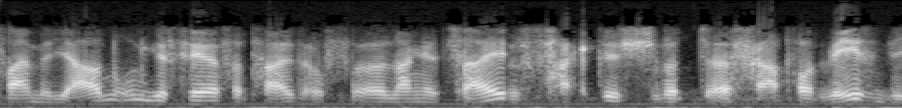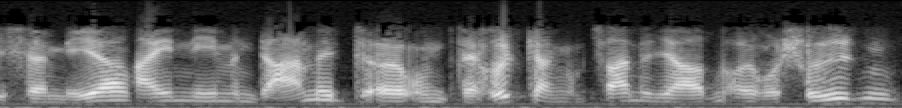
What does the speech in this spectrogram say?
zwei Milliarden ungefähr, verteilt auf äh, lange Zeit. Faktisch wird äh, Fraport wesentlich mehr einnehmen damit äh, und der Rückgang um zwei Milliarden Euro Schulden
